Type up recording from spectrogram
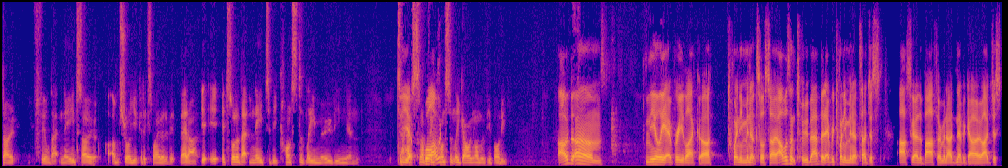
don't feel that need, so I'm sure you could explain it a bit better. It, it, it's sort of that need to be constantly moving and to yep. have something well, would, constantly going on with your body. I would um nearly every like uh 20 minutes or so. I wasn't too bad, but every 20 minutes I just asked to go to the bathroom and I'd never go. I'd just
